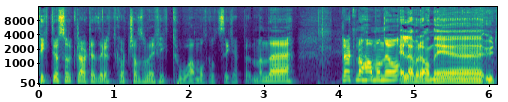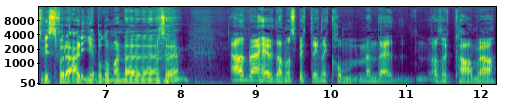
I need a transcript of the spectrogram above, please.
fikk de jo så klart et rødt kort, sånn som de fikk to av mot Godset i cupen. Men det Klart, nå har man jo El Amrani eh, utvist for å elge på dommeren der, eh, så jeg. Ja, det ble hevda noe spytting, det kom, men det Altså, kamera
